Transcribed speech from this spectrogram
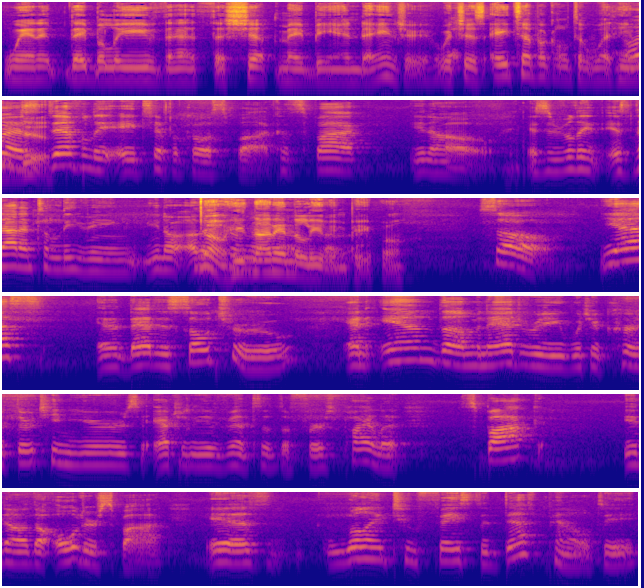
when it, they believe that the ship may be in danger, which is atypical to what he well, would do. It's definitely atypical Spock because Spock, you know, it's really it's not into leaving. You know, other no, he's not into leaving people. So yes, and that is so true. And in the menagerie, which occurred 13 years after the events of the first pilot, Spock, you know, the older Spock, is willing to face the death penalty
